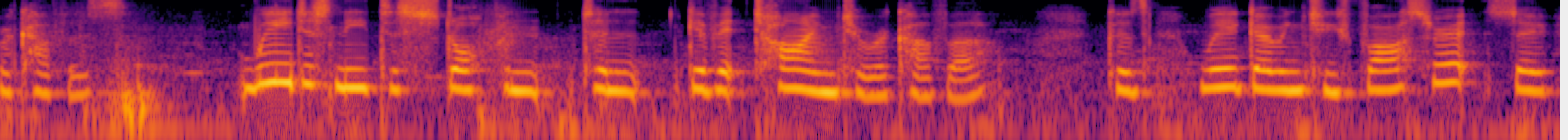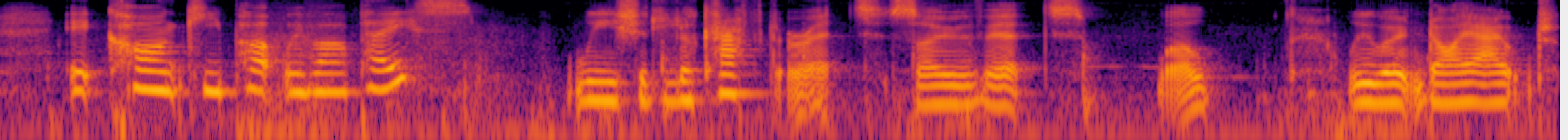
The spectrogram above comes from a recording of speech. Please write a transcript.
recovers. We just need to stop and to give it time to recover because we're going too fast for it, so it can't keep up with our pace. We should look after it so that, well, we won't die out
